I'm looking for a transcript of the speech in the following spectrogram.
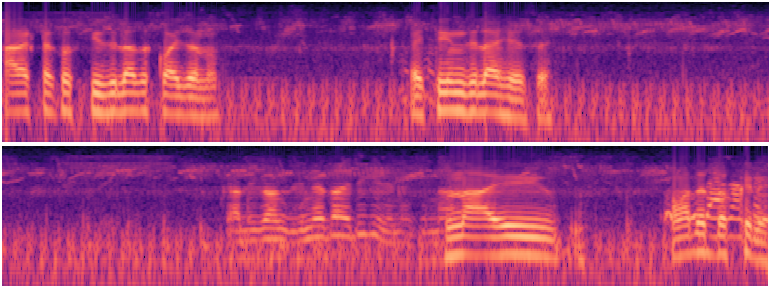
আর একটা কো- কি জেলা কয় যেন এই তিন জেলায় হয়েছে। কালীগঞ্জ ঝিনেদা এদিকে নাকি? না। এই আমাদের দক্ষিণে।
